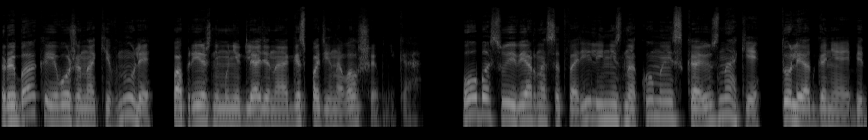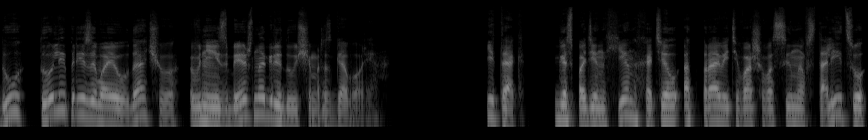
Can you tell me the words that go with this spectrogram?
Рыбак и его жена кивнули, по-прежнему не глядя на господина волшебника. Оба суеверно сотворили незнакомые Скаю знаки, то ли отгоняя беду, то ли призывая удачу в неизбежно грядущем разговоре. Итак, господин Хен хотел отправить вашего сына в столицу,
